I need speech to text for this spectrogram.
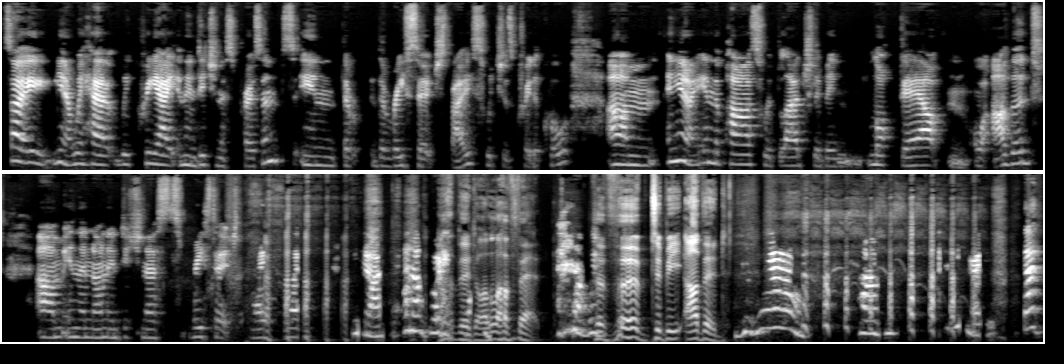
So you know we have we create an Indigenous presence in the the research space, which is critical. Um, and you know in the past we've largely been locked out and, or othered um, in the non-Indigenous research space. But, you know, and I've already othered, I love that the verb to be othered. Yeah. Um, you know, that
